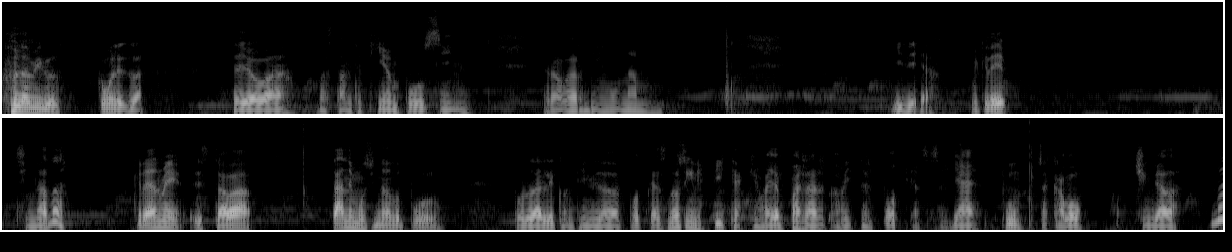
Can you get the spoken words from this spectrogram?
Hola amigos, ¿cómo les va? Ya llevaba bastante tiempo sin grabar ninguna idea. Me quedé sin nada. Créanme, estaba tan emocionado por, por darle continuidad al podcast. No significa que vaya a parar ahorita el podcast. O sea, ya, pum, se acabó. Chingada. No.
